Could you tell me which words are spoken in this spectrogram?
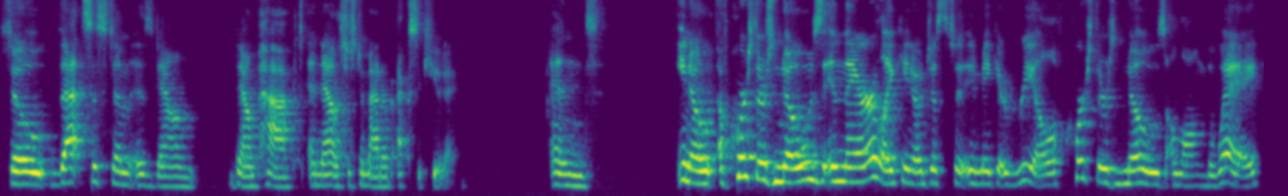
So that system is down down packed and now it's just a matter of executing. And you know, of course there's no's in there like, you know, just to make it real. Of course there's no's along the way,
